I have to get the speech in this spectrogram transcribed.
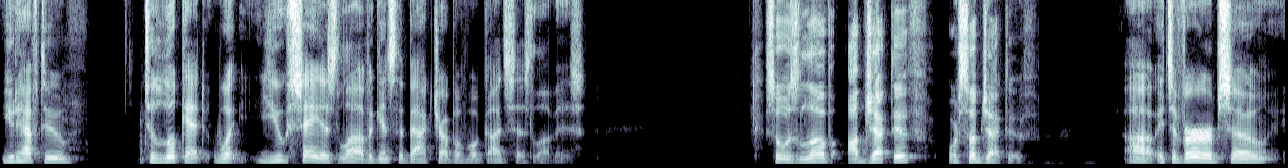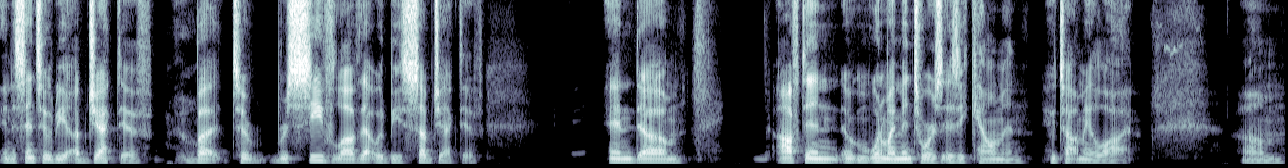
you'd have to to look at what you say is love against the backdrop of what God says love is. So is love objective or subjective? Uh, it's a verb, so in a sense it would be objective, Yeah. but to receive love that would be subjective. And um, often, uh, one of my mentors, Izzy Kalman, who taught me a lot um,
